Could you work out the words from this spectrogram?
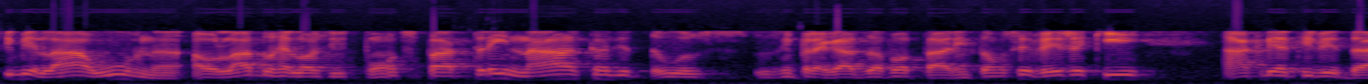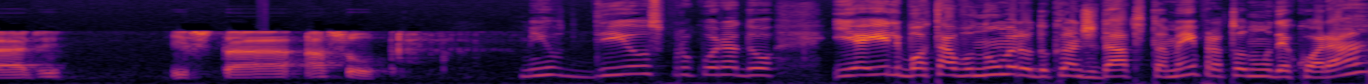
similar à urna ao lado do relógio de pontos para treinar os, os empregados a votarem. Então você veja que a criatividade está à solta. Meu Deus, procurador. E aí ele botava o número do candidato também para todo mundo decorar?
